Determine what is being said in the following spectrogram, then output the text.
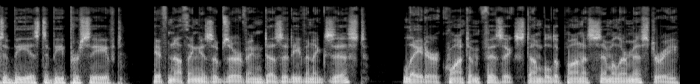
To be is to be perceived. If nothing is observing, does it even exist? Later, quantum physics stumbled upon a similar mystery.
